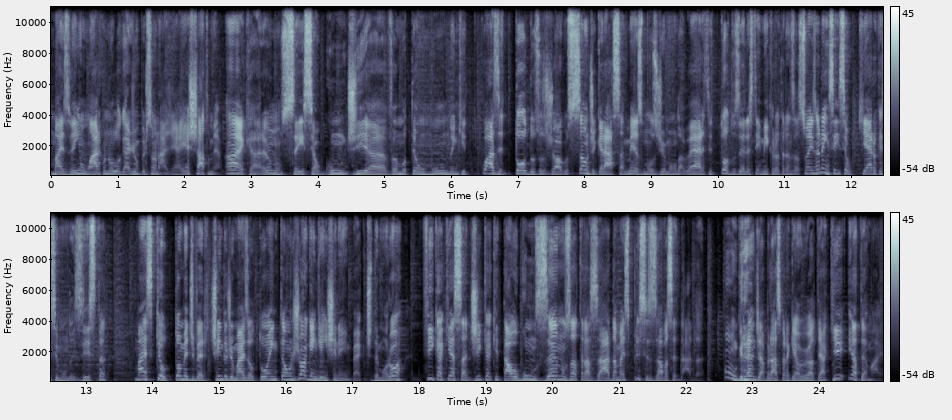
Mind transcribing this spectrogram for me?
mas vem um arco no lugar de um personagem. Aí é chato mesmo. Ai, cara, eu não sei se algum dia vamos ter um mundo em que quase todos os jogos são de graça, mesmo os de mundo aberto, e todos eles têm microtransações. Eu nem sei se eu quero que esse mundo exista, mas que eu tô me divertindo demais eu tô, então joguem Genshin Impact, demorou? Fica aqui essa dica que tá alguns anos atrasada, mas precisava ser dada. Um grande abraço para quem ouviu até aqui e até mais.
